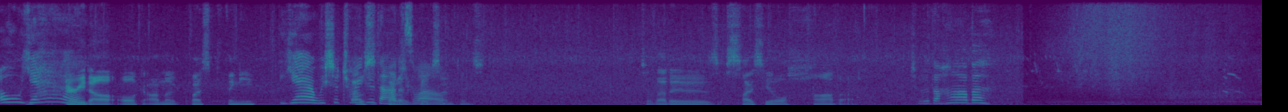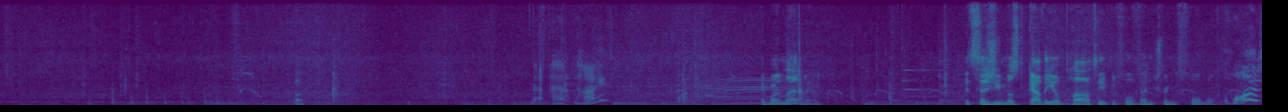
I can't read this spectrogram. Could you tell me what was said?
Oh yeah. buried our orc armor quest thingy. Yeah, we should try was, do that, that was as a well. Good sentence. So that is Cyseal Harbor. To the harbour. What? Uh, uh, hi. It won't let me. It says you must gather your party before venturing forth. What?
